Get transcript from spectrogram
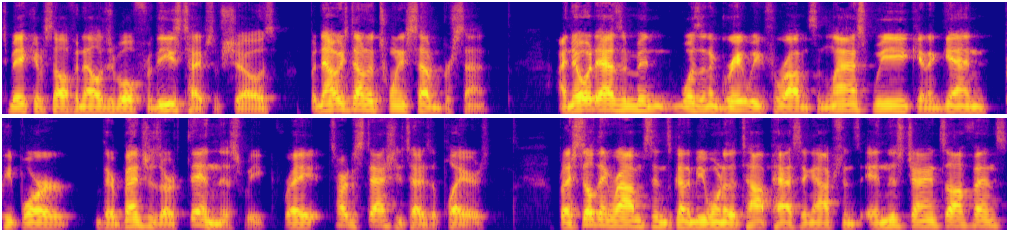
to make himself ineligible for these types of shows, but now he's down to 27%. I know it hasn't been wasn't a great week for Robinson last week, and again, people are their benches are thin this week, right? It's hard to stash these types of players, but I still think Robinson's going to be one of the top passing options in this Giants offense.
